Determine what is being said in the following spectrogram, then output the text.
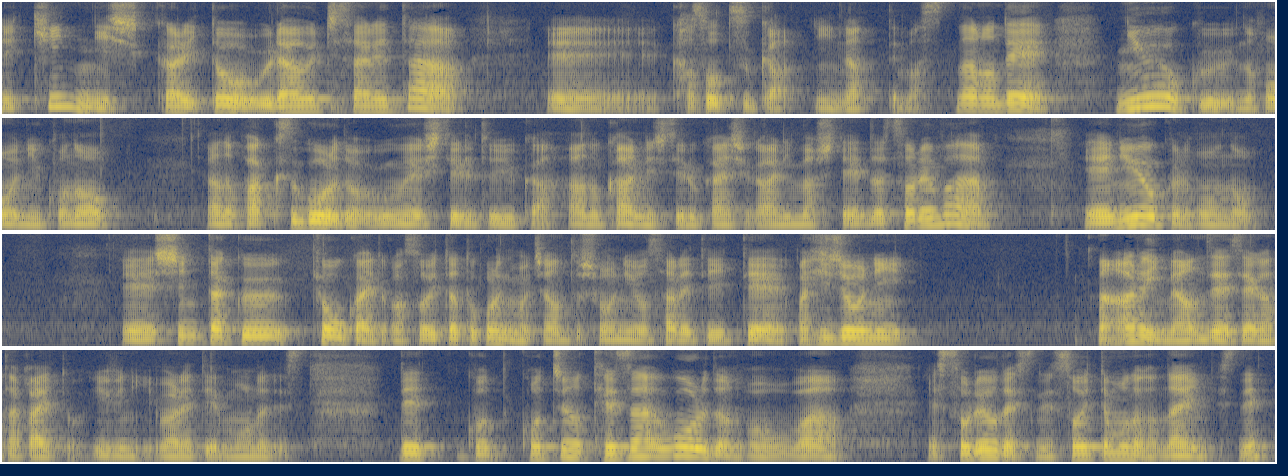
え金にしっかりと裏打ちされた、えー、仮想通貨になってます。なので、ニューヨークの方にこのあのパックスゴールドを運営しているというか、あの管理している会社がありまして、でそれは、えー、ニューヨークの方の、えー、信託協会とかそういったところにもちゃんと承認をされていて、まあ、非常に、まあ、ある意味安全性が高いというふうに言われているものです。でこ、こっちのテザーゴールドの方は、それをですね、そういったものがないんですね。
